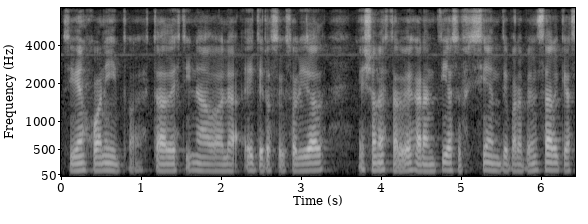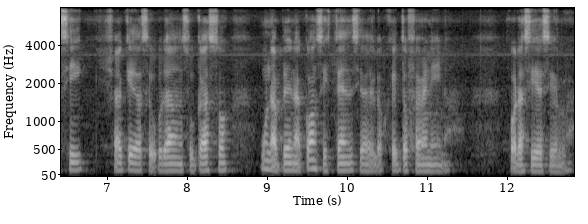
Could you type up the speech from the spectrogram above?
Si bien Juanito está destinado a la heterosexualidad, ello no es tal vez garantía suficiente para pensar que así ya queda asegurada en su caso una plena consistencia del objeto femenino, por así decirlo.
